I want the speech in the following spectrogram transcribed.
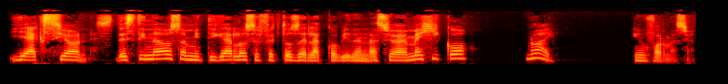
y acciones destinados a mitigar los efectos de la COVID en la Ciudad de México, no hay información.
